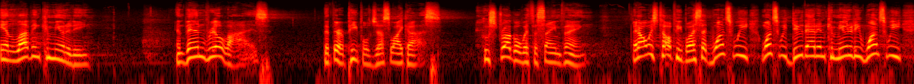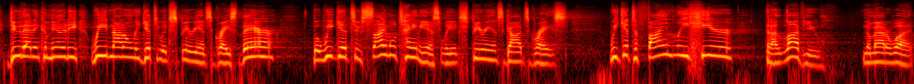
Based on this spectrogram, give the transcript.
in loving community, and then realize that there are people just like us who struggle with the same thing. And I always tell people, I said, once we, once we do that in community, once we do that in community, we not only get to experience grace there, but we get to simultaneously experience God's grace. We get to finally hear that I love you no matter what.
